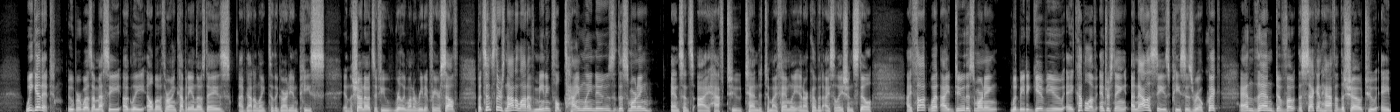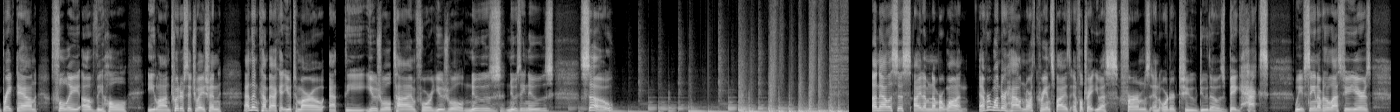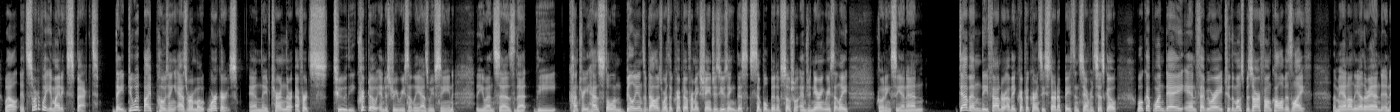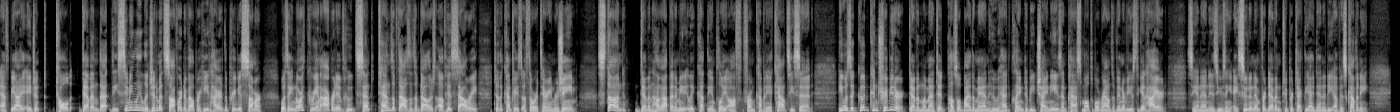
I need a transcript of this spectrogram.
We get it. Uber was a messy, ugly, elbow throwing company in those days. I've got a link to the Guardian piece in the show notes if you really want to read it for yourself. But since there's not a lot of meaningful, timely news this morning, and since I have to tend to my family in our COVID isolation still, I thought what I'd do this morning would be to give you a couple of interesting analyses pieces real quick, and then devote the second half of the show to a breakdown fully of the whole Elon Twitter situation, and then come back at you tomorrow at the usual time for usual news, newsy news. So, analysis item number one. Ever wonder how North Korean spies infiltrate U.S. firms in order to do those big hacks we've seen over the last few years? Well, it's sort of what you might expect. They do it by posing as remote workers and they've turned their efforts to the crypto industry recently, as we've seen. The UN says that the country has stolen billions of dollars worth of crypto from exchanges using this simple bit of social engineering recently. Quoting CNN, Devin, the founder of a cryptocurrency startup based in San Francisco, woke up one day in February to the most bizarre phone call of his life. The man on the other end, an FBI agent, told Devin that the seemingly legitimate software developer he'd hired the previous summer was a North Korean operative who'd sent tens of thousands of dollars of his salary to the country's authoritarian regime. Stunned, Devin hung up and immediately cut the employee off from company accounts, he said. He was a good contributor, Devin lamented, puzzled by the man who had claimed to be Chinese and passed multiple rounds of interviews to get hired. CNN is using a pseudonym for Devin to protect the identity of his company.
